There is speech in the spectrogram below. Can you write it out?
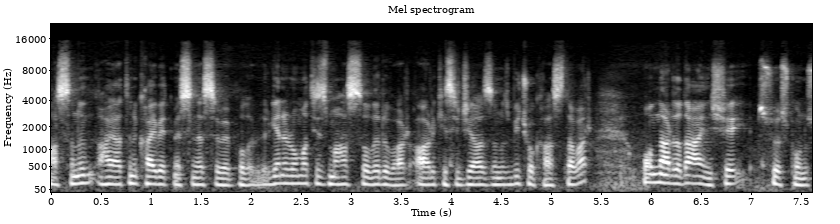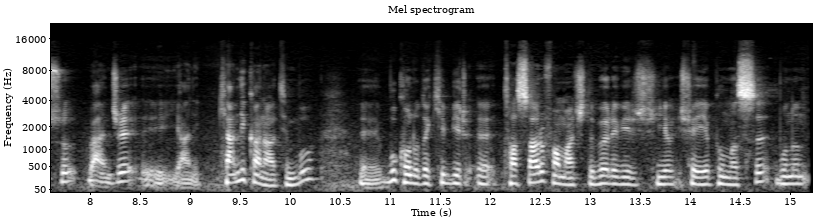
Hastanın hayatını kaybetmesine sebep olabilir. Gene romatizma hastaları var. Ağrı kesici yazdığımız birçok hasta var. Onlarda da aynı şey söz konusu. Bence e, yani kendi kanaatim bu. E, Bu konudaki bir e, tasarruf amaçlı böyle bir şey- şey yapılması, bunun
